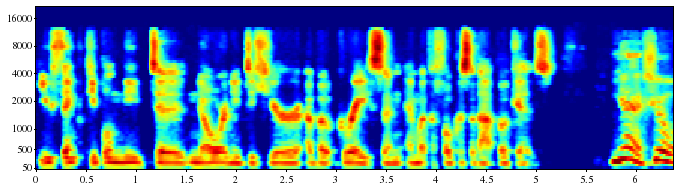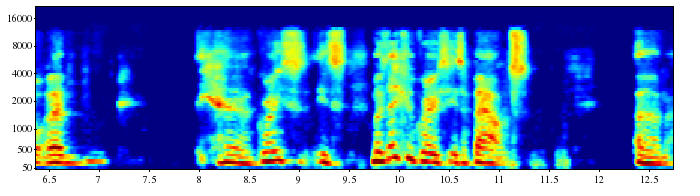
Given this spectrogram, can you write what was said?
you think people need to know or need to hear about grace and, and what the focus of that book is. Yeah, sure. Um, yeah, grace is Mosaic of Grace is about um,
